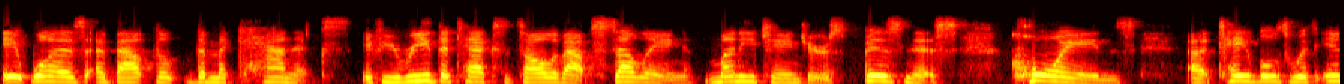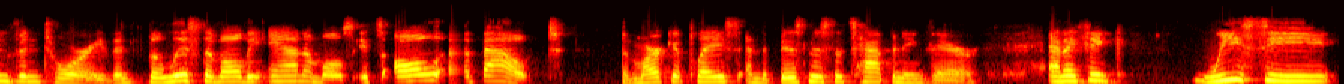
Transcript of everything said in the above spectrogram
It was about the, the mechanics. If you read the text, it's all about selling, money changers, business, coins, uh, tables with inventory, the, the list of all the animals. It's all about the marketplace and the business that's happening there. And I think we see,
